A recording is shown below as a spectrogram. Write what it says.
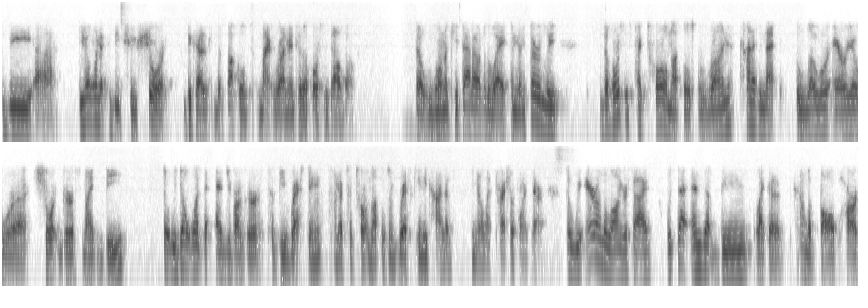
the uh, you don't want it to be too short because the buckles might run into the horse's elbow. So we want to keep that out of the way. And then thirdly, the horse's pectoral muscles run kind of in that lower area where a short girth might be. So we don't want the edge of our girth to be resting on the pectoral muscles and risk any kind of, you know, like pressure point there. So we err on the longer side, which that ends up being like a kind of a ballpark,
